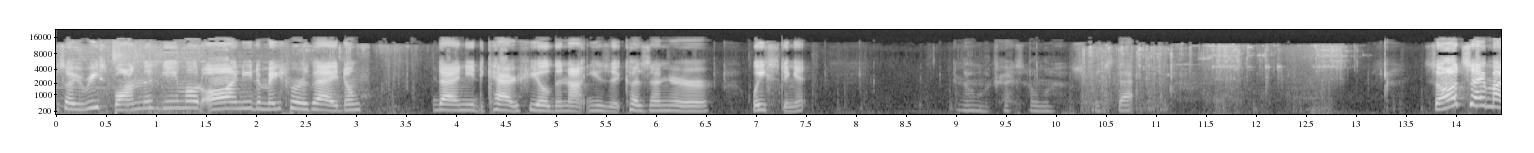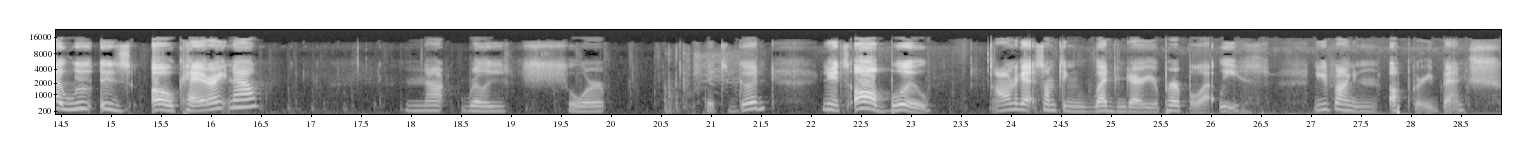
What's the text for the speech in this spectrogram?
So you respawn this game mode, all I need to make sure is that I don't, that I need to carry shield and not use it, cause then you're wasting it. No, I almost missed that. So I'd say my loot is okay right now. Not really sure if it's good. It's all blue. I want to get something legendary or purple at least. To find an upgrade bench.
